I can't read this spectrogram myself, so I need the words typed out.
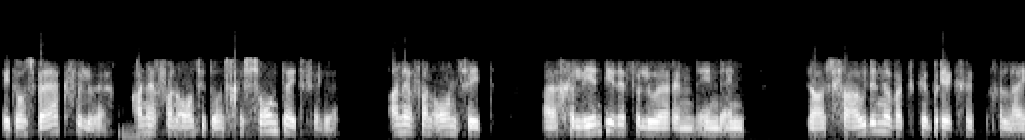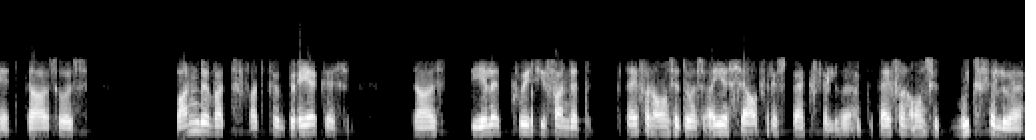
het ons werk verloor. Ander van ons het ons gesondheid verloor. Ander van ons het uh geleenthede verloor en en en daar's verhoudinge wat skebreek ge gelei het. Daar's ons bande wat wat verbreek is. Daar's die hele kwessie van dat party van ons het ons eie selfrespek verloor. Party van ons het moed verloor.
